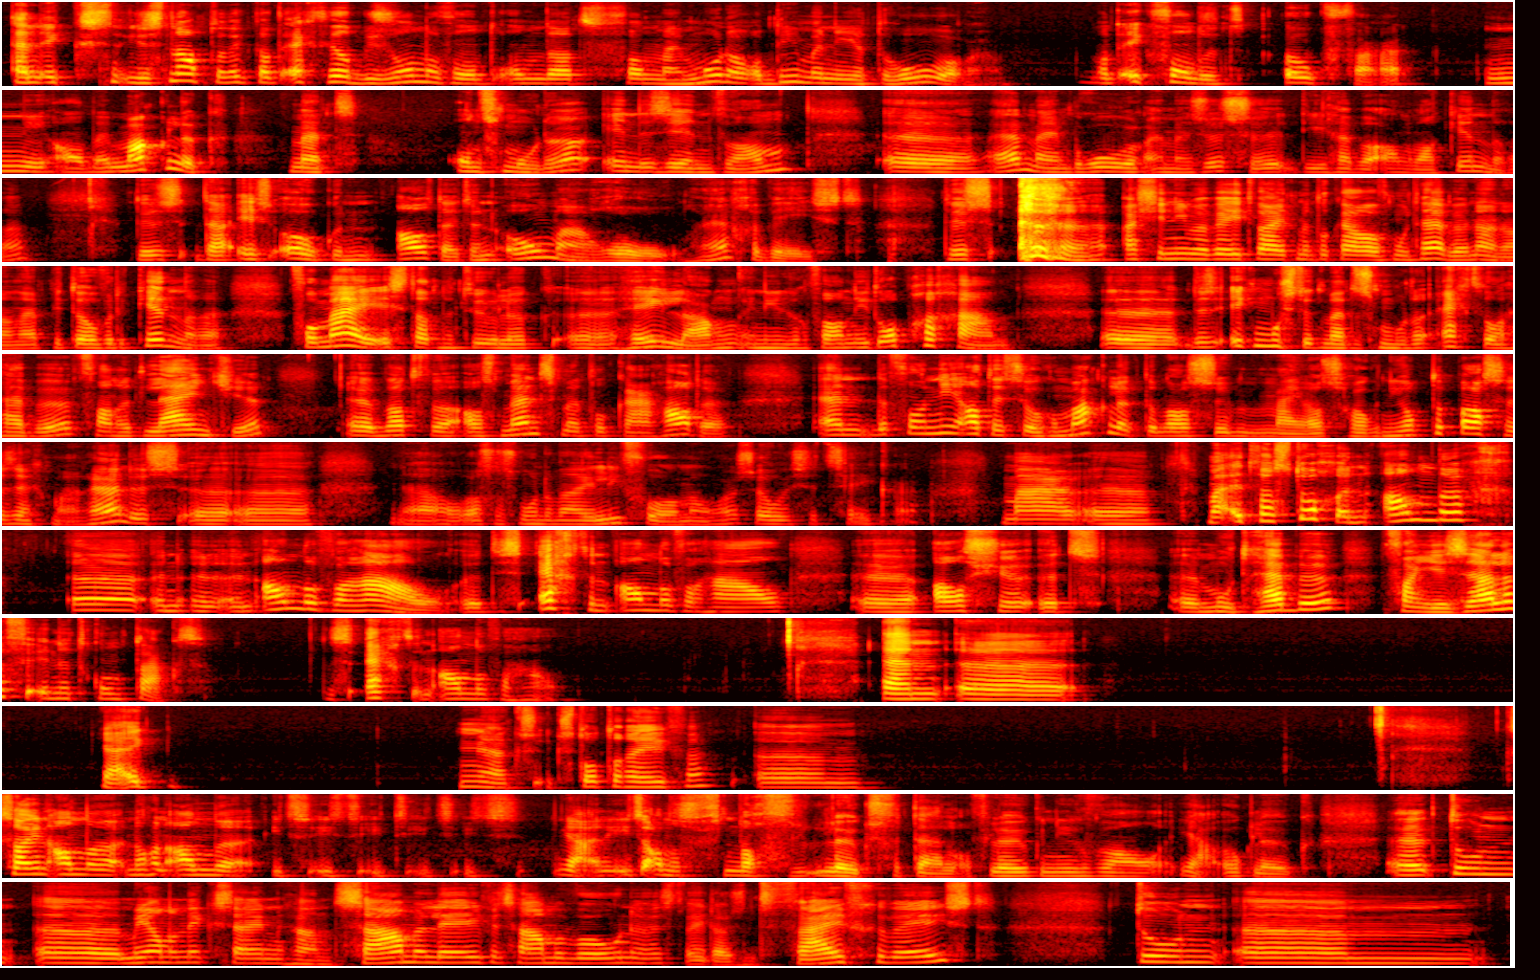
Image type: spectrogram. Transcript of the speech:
En ik, je snapt dat ik dat echt heel bijzonder vond om dat van mijn moeder op die manier te horen. Want ik vond het ook vaak niet altijd makkelijk met ons moeder. In de zin van, uh, hè, mijn broer en mijn zussen, die hebben allemaal kinderen. Dus daar is ook een, altijd een oma-rol geweest. Dus als je niet meer weet waar je het met elkaar over moet hebben, nou, dan heb je het over de kinderen. Voor mij is dat natuurlijk uh, heel lang in ieder geval niet opgegaan. Uh, dus ik moest het met de moeder echt wel hebben van het lijntje uh, wat we als mens met elkaar hadden. En dat vond ik niet altijd zo gemakkelijk. Dat was, mij was er ook niet op te passen, zeg maar. Hè? Dus nou, was ons moeder wel heel lief voor me hoor, zo is het zeker. Maar, maar het was toch een ander, een, een ander verhaal. Het is echt een ander verhaal als je het moet hebben van jezelf in het contact. Dat is echt een ander verhaal. En ja, ik, ja, ik, ik stotter even. Um, ik zal je nog een ander, iets, iets, iets, iets, iets, ja, iets anders nog leuks vertellen. Of leuk in ieder geval, ja, ook leuk. Uh, toen uh, en ik zijn gaan samenleven, samenwonen, is 2005 geweest. Toen um,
